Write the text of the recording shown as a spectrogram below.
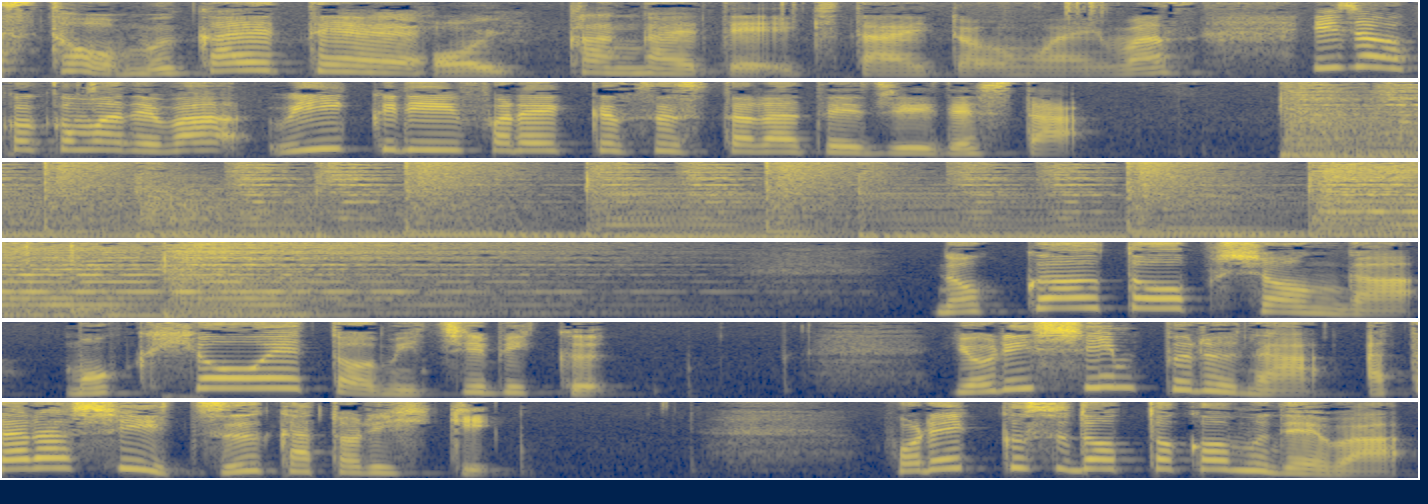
ストを迎えて考えていきたいと思います。以上、ここまでは、ウィークリーフォレックスストラテジーでした。ノックアウトオプションが目標へと導く。よりシンプルな新しい通貨取引。forex.com では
